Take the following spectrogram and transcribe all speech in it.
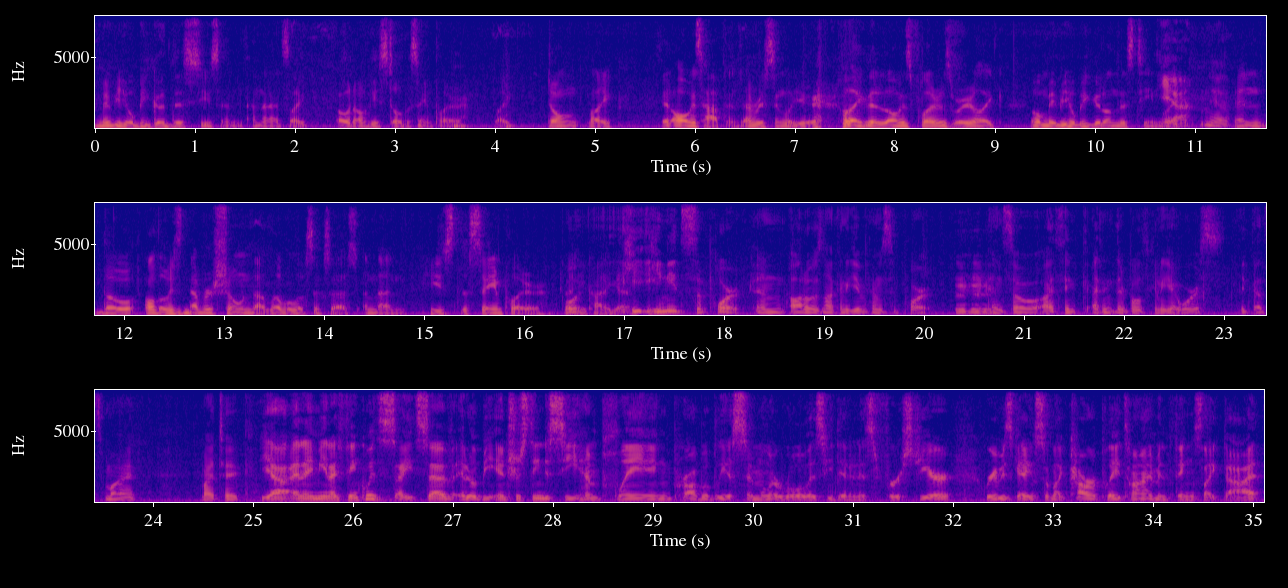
maybe he'll be good this season." And then it's like, "Oh no, he's still the same player." Like don't like. It always happens every single year. like there's always players where you're like, oh, maybe he'll be good on this team. Like, Yeah. Yeah. And though, although he's never shown that level of success, and then he's the same player that Well, you kind of get. He he needs support, and Otto is not going to give him support, Mhm. and so I think I think they're both going to get worse. Like that's my my take. Yeah, and I mean, I think with Zaitsev, it'll be interesting to see him playing probably a similar role as he did in his first year, where he was getting some like power play time and things like that.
